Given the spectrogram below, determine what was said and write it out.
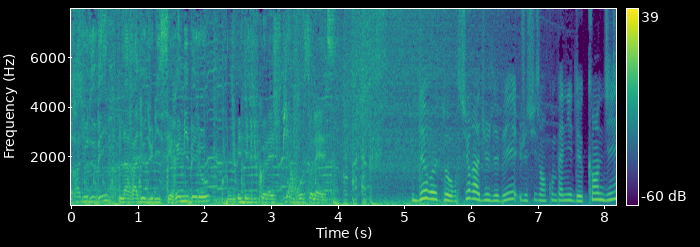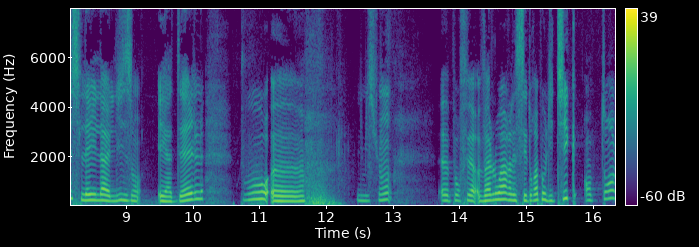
Radio 2B, la radio du lycée Rémi Bello et du collège Pierre Brossolette. De retour sur Radio 2B, je suis en compagnie de Candice, Leïla, Lison et Adèle pour euh, l'émission euh, pour faire valoir ses droits politiques en tant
